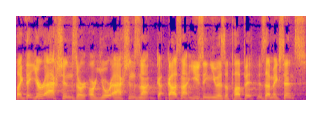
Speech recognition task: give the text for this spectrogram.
Like that your actions are, are your actions, not God's not using you as a puppet. Does that make sense?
